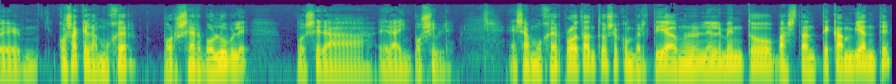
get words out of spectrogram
eh, cosa que la mujer, por ser voluble, pues era, era imposible. Esa mujer, por lo tanto, se convertía en un elemento bastante cambiante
